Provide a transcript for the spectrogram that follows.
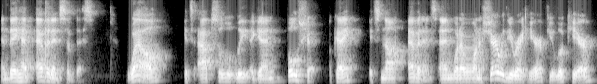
And they had evidence of this. Well, it's absolutely, again, bullshit. Okay. It's not evidence. And what I want to share with you right here, if you look here,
